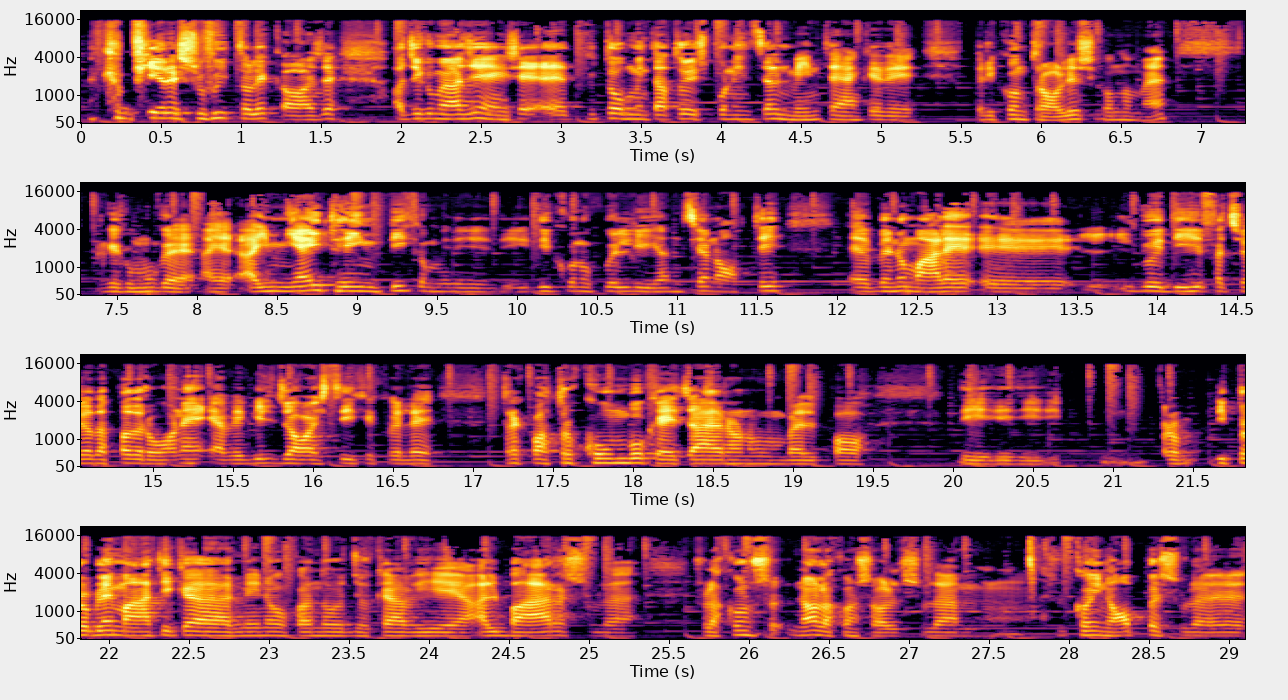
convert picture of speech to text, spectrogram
capire subito le cose. Oggi come oggi è tutto aumentato esponenzialmente anche de, per i controlli, secondo me, perché comunque ai, ai miei tempi, come dicono quelli anzianotti, eh, bene o male eh, il 2D faceva da padrone e avevi il joystick e quelle 3-4 combo che già erano un bel po' di, di, di di problematica almeno quando giocavi al bar sulla, sulla console, no la console, sulla, sul coin op, sul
